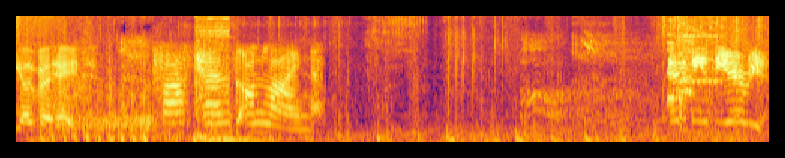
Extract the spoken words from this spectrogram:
UAV overhead. Fast hands online. Enemy in the area.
